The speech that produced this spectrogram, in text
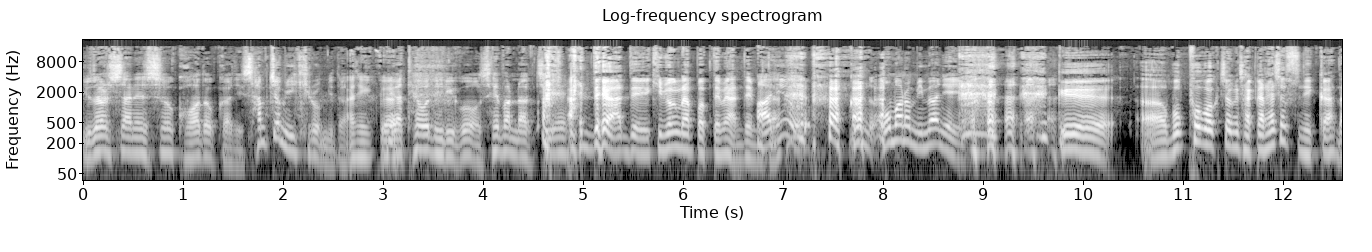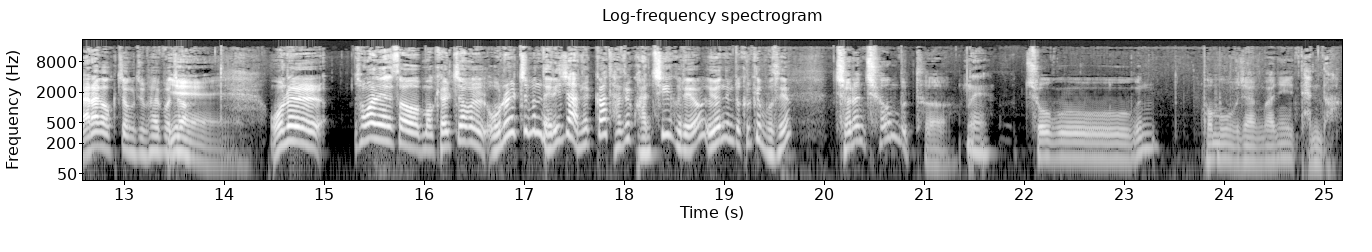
유달산에서 고화도까지 3.2km입니다. 아니, 그... 내가 태워드리고 세발 낙지에 안 돼요, 안 돼요. 김영란법 때문에 안 됩니다. 아니요, 그건 5만 원 미만이에요. 그 어, 목포 걱정 잠깐 하셨으니까 나라 걱정 좀 해보죠. 예. 오늘 청와대에서 뭐 결정을 오늘쯤은 내리지 않을까? 다들 관측이 그래요? 의원님도 그렇게 보세요? 저는 처음부터 네. 조국은 법무부 장관이 된다.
